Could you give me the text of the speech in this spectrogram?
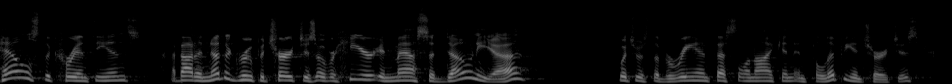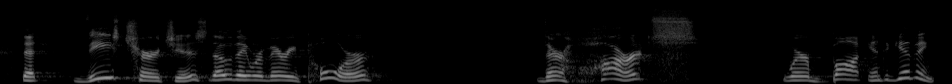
tells the Corinthians about another group of churches over here in Macedonia, which was the Berean, Thessalonican, and Philippian churches, that these churches, though they were very poor, their hearts were bought into giving.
